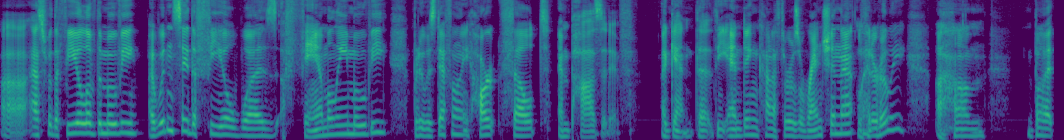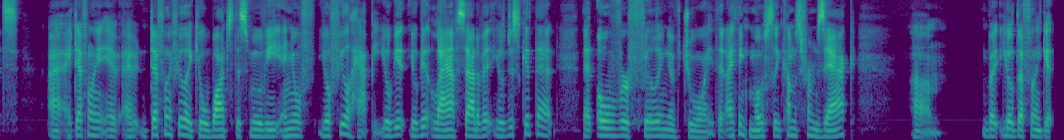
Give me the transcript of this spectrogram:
Uh, as for the feel of the movie, I wouldn't say the feel was a family movie, but it was definitely heartfelt and positive. Again, the the ending kind of throws a wrench in that, literally. Um, but I, I definitely I definitely feel like you'll watch this movie and you'll you'll feel happy. You'll get you'll get laughs out of it. You'll just get that that overfilling of joy that I think mostly comes from Zach. Um, but you'll definitely get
